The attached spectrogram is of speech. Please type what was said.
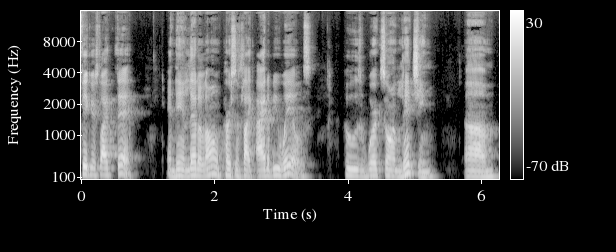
figures like that. And then let alone persons like Ida B. Wells, whose works on lynching um,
